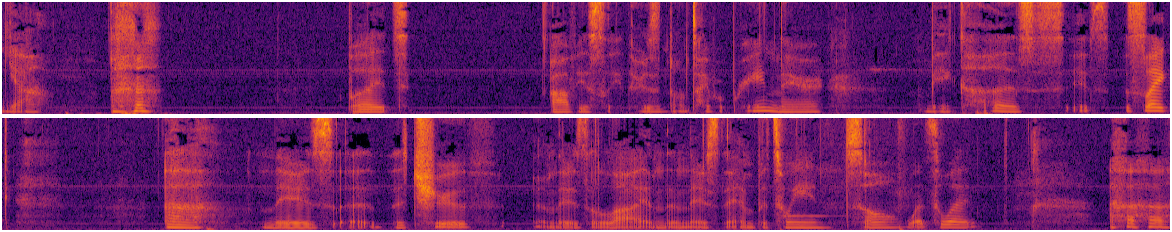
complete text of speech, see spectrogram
yeah. but obviously, there's no type of brain there because it's it's like uh there's uh, the truth and there's a lie and then there's the in between so what's what?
